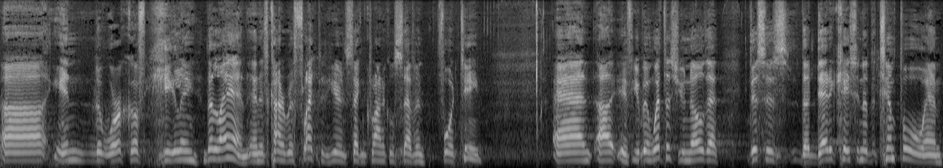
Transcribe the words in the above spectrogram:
uh, in the work of healing the land. And it's kind of reflected here in Second Chronicles 7 14. And uh, if you've been with us, you know that this is the dedication of the temple and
